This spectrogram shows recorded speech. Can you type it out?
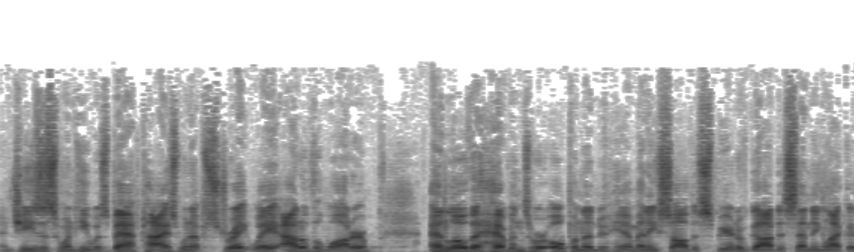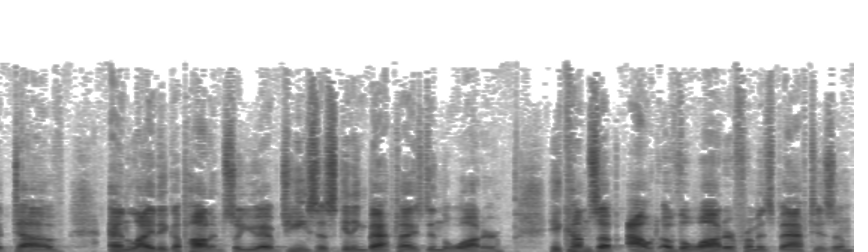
And Jesus, when he was baptized, went up straightway out of the water. And lo, the heavens were opened unto him, and he saw the Spirit of God descending like a dove and lighting upon him. So you have Jesus getting baptized in the water. He comes up out of the water from his baptism,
